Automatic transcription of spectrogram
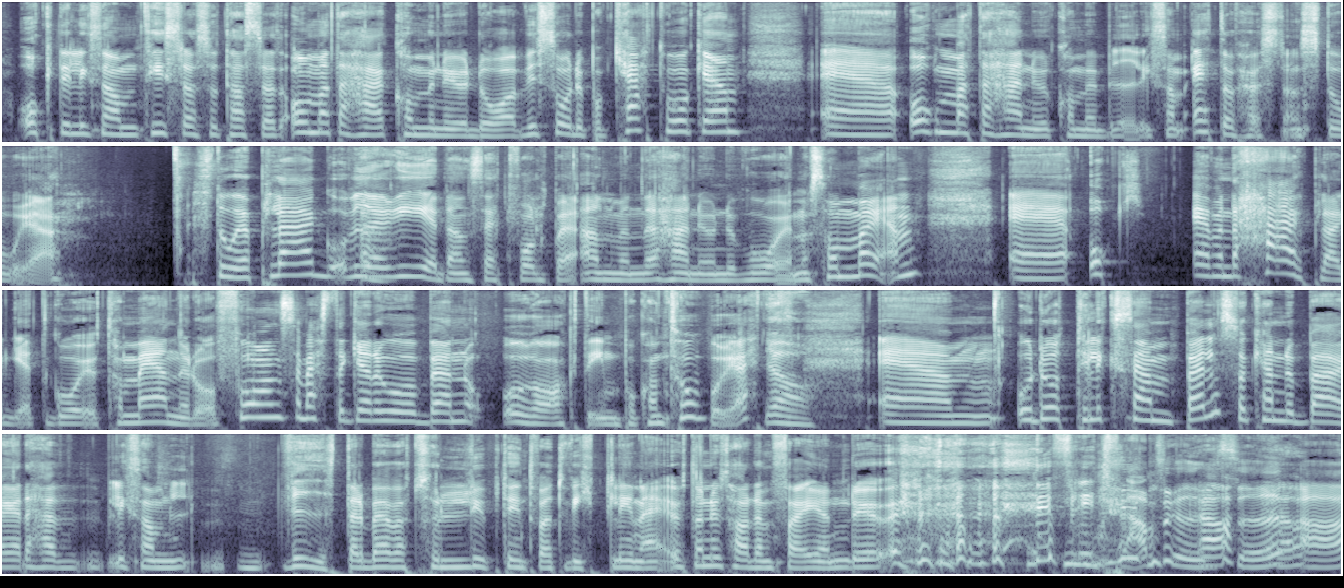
och det liksom tisslas och tasslas om att det här kommer nu då, vi såg det på catwalken, eh, om att det här nu kommer bli liksom ett av höstens stora stora plagg och vi har redan sett folk börja använda det här nu under våren och sommaren. Eh, och Även det här plagget går ju att ta med nu då, från semestergarderoben och rakt in på kontoret. Ja. Ehm, och då till exempel så kan du bära det här liksom vita, det behöver absolut inte vara ett vitt linne, utan du tar den färgen du Det är fritt fram. du trivs i. Ja.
